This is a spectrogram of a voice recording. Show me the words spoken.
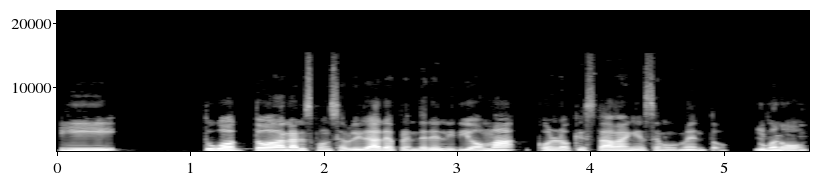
y tuvo toda la responsabilidad de aprender el idioma con lo que estaba en ese momento. Y bueno,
